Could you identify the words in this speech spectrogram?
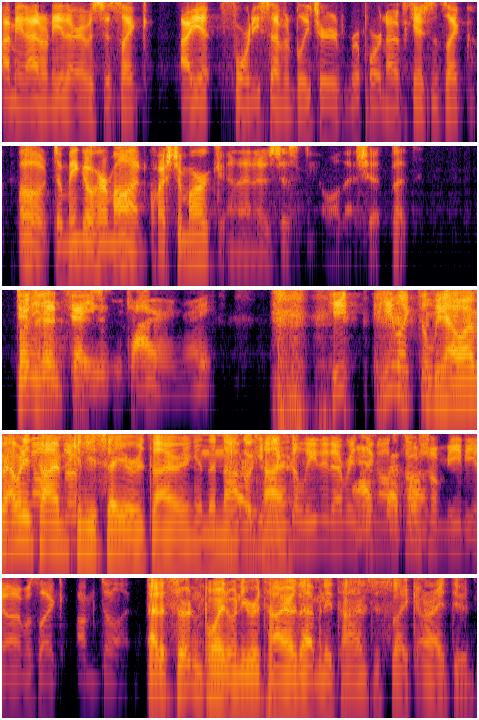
I mean, I don't either. It was just like I get 47 Bleacher Report notifications like, "Oh, Domingo Germán?" question mark, and then it was just you know, all that shit. But But he a head didn't say he was retiring, right? He he like I deleted. mean, how, how many times social- can you say you're retiring and then not No, he retire? like deleted everything Ask off Brett Favre. social media and was like, "I'm done." At a certain point, when you retire that many times, just like, all right, dude,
